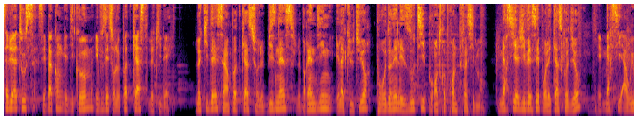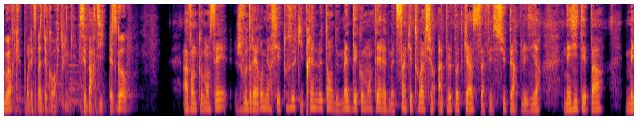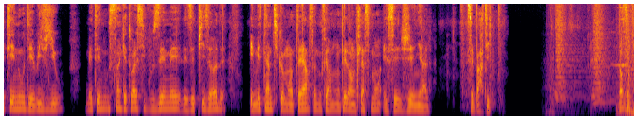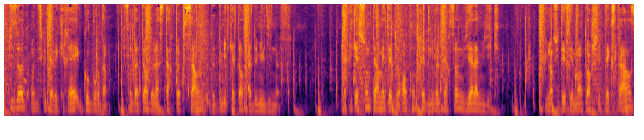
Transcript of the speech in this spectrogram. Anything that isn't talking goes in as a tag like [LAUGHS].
Salut à tous, c'est Bakang et Dicom et vous êtes sur le podcast Lucky Day. Lucky Day, c'est un podcast sur le business, le branding et la culture pour vous donner les outils pour entreprendre plus facilement. Merci à JVC pour les casques audio. Et merci à WeWork pour l'espace de coworking. C'est parti. Let's go Avant de commencer, je voudrais remercier tous ceux qui prennent le temps de mettre des commentaires et de mettre 5 étoiles sur Apple Podcasts. Ça fait super plaisir. N'hésitez pas, mettez-nous des reviews Mettez-nous 5 étoiles si vous aimez les épisodes et mettez un petit commentaire, ça nous fait remonter dans le classement et c'est génial. C'est parti. Dans cet épisode, on discute avec Ray Gobourdin, fondateur de la startup Sound de 2014 à 2019. L'application permettait de rencontrer de nouvelles personnes via la musique. Il a ensuite été mentor chez Techstars,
